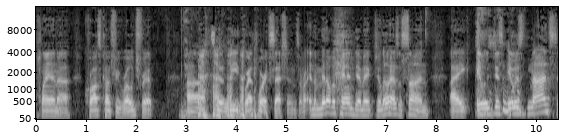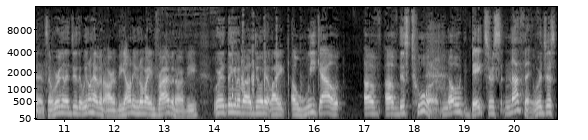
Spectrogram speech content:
plan a cross country road trip uh, to lead breathwork sessions in the middle of a pandemic. Jalil has a son. Like it was just it was nonsense, and we're gonna do that. We don't have an RV. I don't even know if I can drive an RV. We're thinking about doing it like a week out of of this tour. No dates or nothing. We're just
